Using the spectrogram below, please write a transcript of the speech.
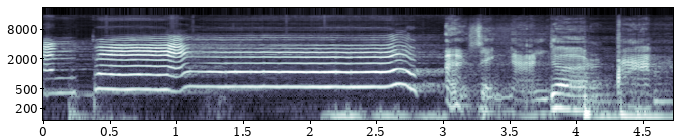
Ente. Sing nandur aku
